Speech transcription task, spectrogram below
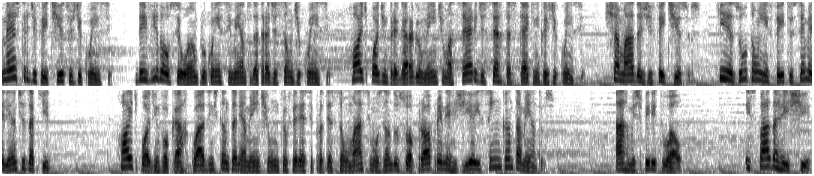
Mestre de feitiços de Quincy. Devido ao seu amplo conhecimento da tradição de Quincy, Royd pode empregar habilmente uma série de certas técnicas de Quincy, chamadas de feitiços, que resultam em efeitos semelhantes a Kid. Royd pode invocar quase instantaneamente um que oferece proteção máxima usando sua própria energia e sem encantamentos. Arma espiritual. Espada Reishi.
